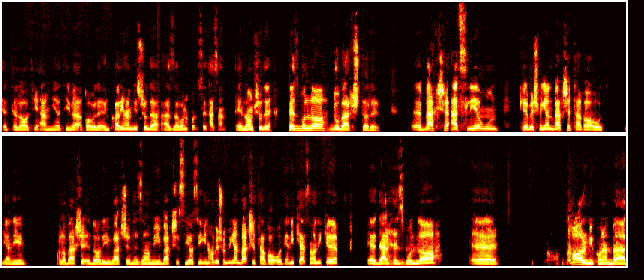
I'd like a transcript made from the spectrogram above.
اطلاعاتی امنیتی و قابل انکاری هم نیست چون در از زبان خود سید حسن اعلام شده. حزب الله دو بخش داره. بخش اصلی اون که بهش میگن بخش تقاعد یعنی حالا بخش اداری بخش نظامی بخش سیاسی اینها بهشون میگن بخش تقاعد. یعنی کسانی که در حزب الله کار می‌کنن و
